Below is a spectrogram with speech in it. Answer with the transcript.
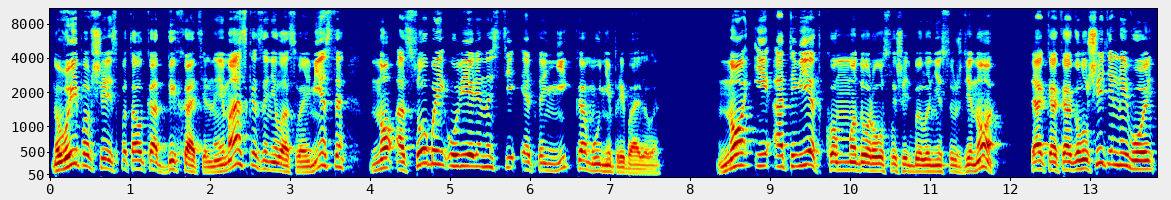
Но выпавшая из потолка дыхательная маска заняла свое место, но особой уверенности это никому не прибавило. Но и ответ Коммодора услышать было не суждено, так как оглушительный вой,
